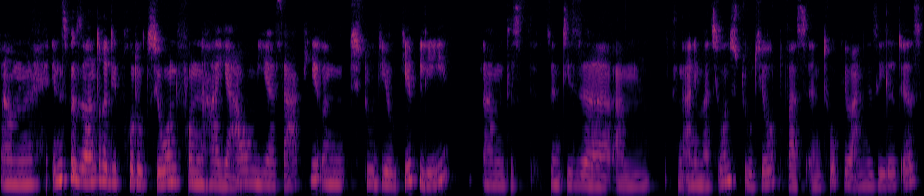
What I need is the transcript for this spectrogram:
Ähm, insbesondere die Produktion von Hayao Miyazaki und Studio Ghibli, ähm, das sind diese ähm, ein Animationsstudio, was in Tokio angesiedelt ist,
